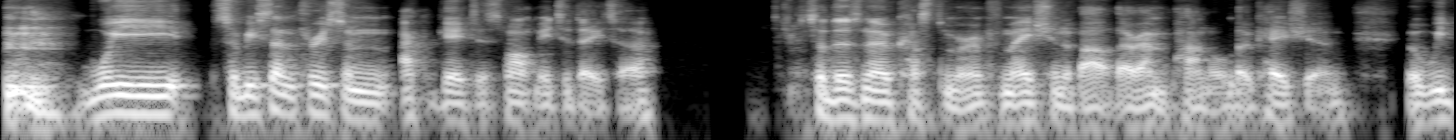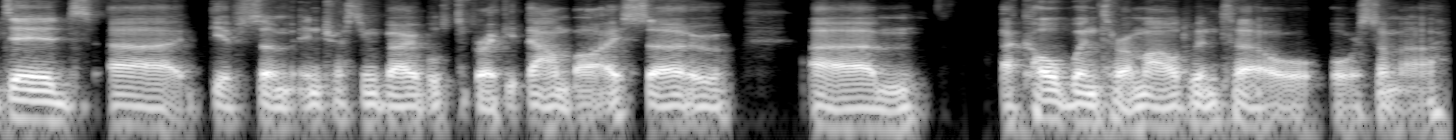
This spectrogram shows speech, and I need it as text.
we so we sent through some aggregated smart meter data. So there's no customer information about their MPAN or location, but we did uh, give some interesting variables to break it down by. So um, a cold winter, a mild winter, or, or summer.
